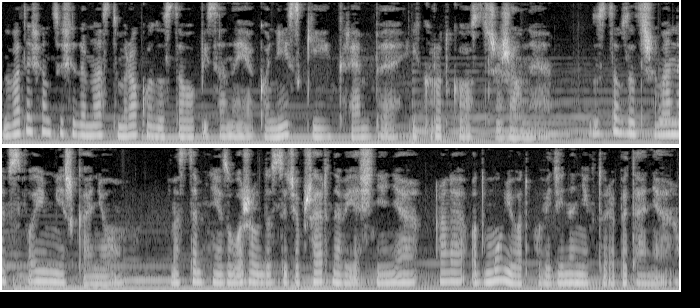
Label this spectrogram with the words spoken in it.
W 2017 roku został opisany jako niski, krępy i krótko ostrzyżony. Został zatrzymany w swoim mieszkaniu. Następnie złożył dosyć obszerne wyjaśnienia, ale odmówił odpowiedzi na niektóre pytania.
